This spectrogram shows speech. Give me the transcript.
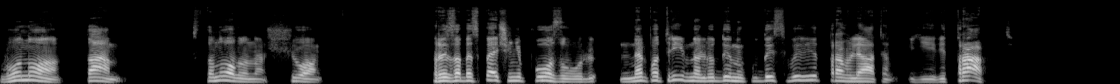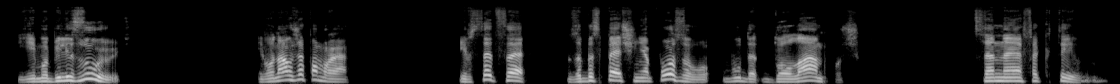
воно там встановлено, що при забезпеченні позову не потрібно людину кудись відправляти, її відправлять, її мобілізують, і вона вже помре. І все це забезпечення позову буде до лампочки. Це неефективно.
